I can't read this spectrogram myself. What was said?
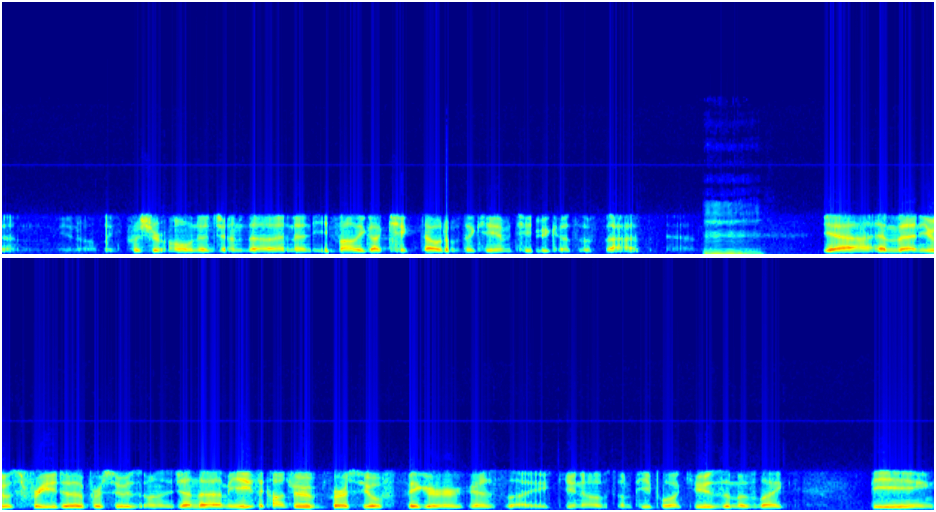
and you know like push your own agenda. And then he finally got kicked out of the KMT because of that. Mm. Yeah, and then he was free to pursue his own agenda. I mean, he's a controversial figure because, like, you know, some people accuse him of like being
